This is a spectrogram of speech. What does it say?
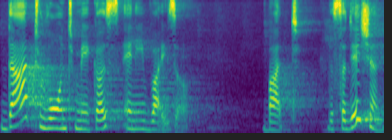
that won't make us any wiser. But the suggestion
